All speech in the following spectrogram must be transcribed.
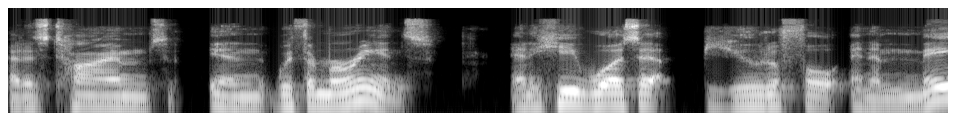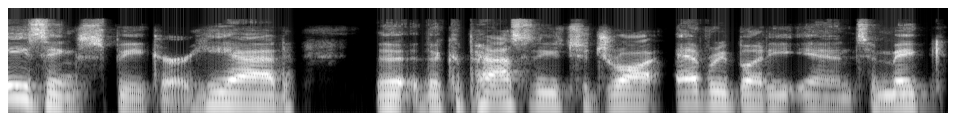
at his times in with the Marines. And he was a beautiful and amazing speaker. He had the the capacity to draw everybody in to make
